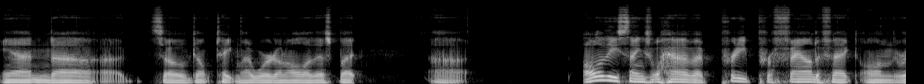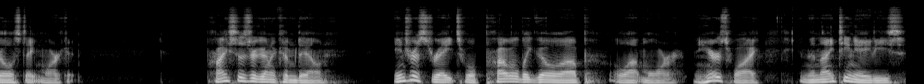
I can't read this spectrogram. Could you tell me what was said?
and uh, so don't take my word on all of this. But uh, all of these things will have a pretty profound effect on the real estate market. Prices are going to come down. Interest rates will probably go up a lot more. And here's why. In the 1980s,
